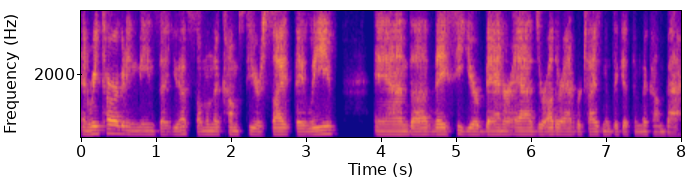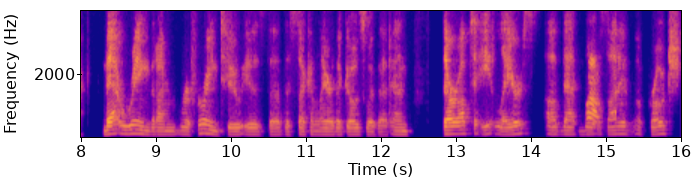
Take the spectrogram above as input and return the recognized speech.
And retargeting means that you have someone that comes to your site, they leave, and uh, they see your banner ads or other advertisement to get them to come back. That ring that I'm referring to is the, the second layer that goes with it. And there are up to eight layers of that bullseye wow. approach.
